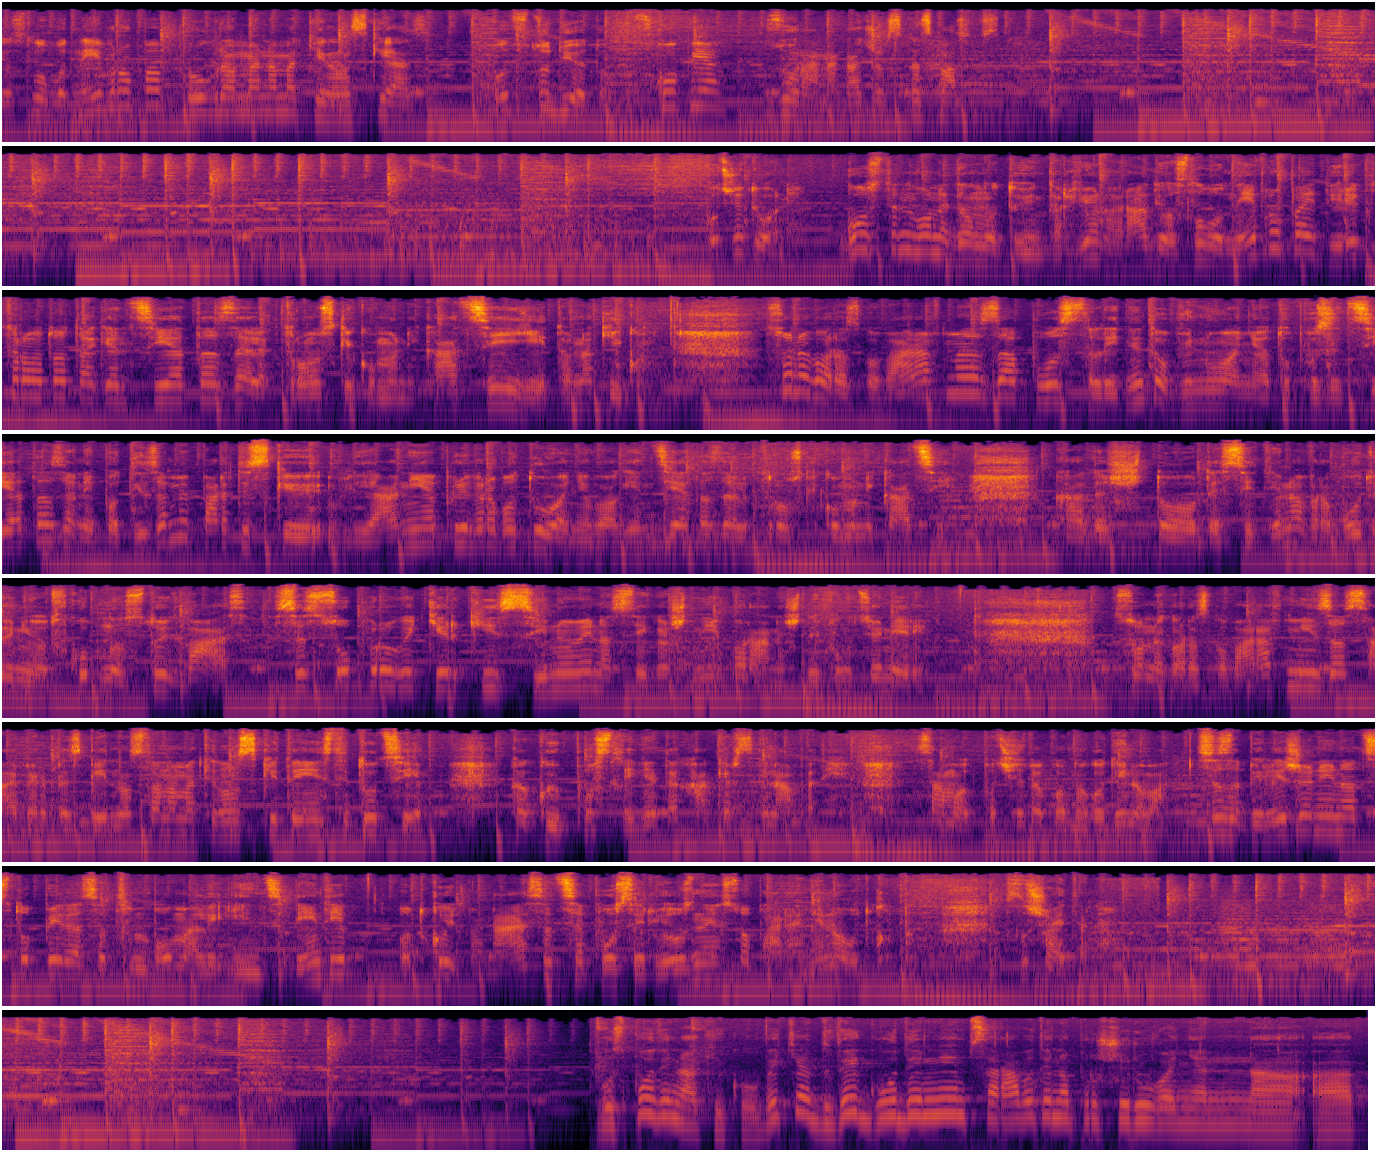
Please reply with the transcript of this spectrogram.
Радио Слободна Европа, програма на македонски јазик. Од студиото во Скопје, Зорана Гачевска-Спасовска. Почитувани, гостен во неделното интервју на Радио Слободна Европа е директорот од Агенцијата за електронски комуникации Јето на Кико. Со него разговаравме за последните обвинувања од опозицијата за непотизам и партиски влијанија при вработување во Агенцијата за електронски комуникации, каде што десетина вработени од вкупно 120 се сопруги, ќерки и синови на сегашни и поранешни функционери. Со него разговаравме и за сајбер безбедноста на македонските институции, како и последните хакерски напади. Само од почетокот на годинова се забележани над 150 помали инциденти, од кои 12 се посериозни со барање на откуп. Слушајте не. Господин Акико, веќе две години се работи на проширување на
